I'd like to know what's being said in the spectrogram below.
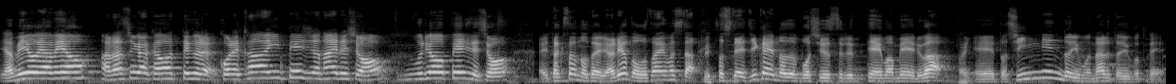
やめようやめよう。話が変わってくる。これ会員ページじゃないでしょ？無料ページでしょ？えーたくさんのお便りありがとうございました。そして次回の募集するテーマメールは、はい。えー、と新年度にもなるということで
